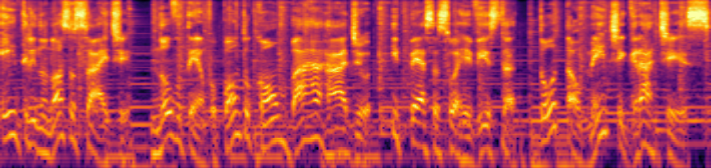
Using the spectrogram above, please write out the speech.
Entre no nosso site novotempo.com/rádio e peça sua revista totalmente grátis.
